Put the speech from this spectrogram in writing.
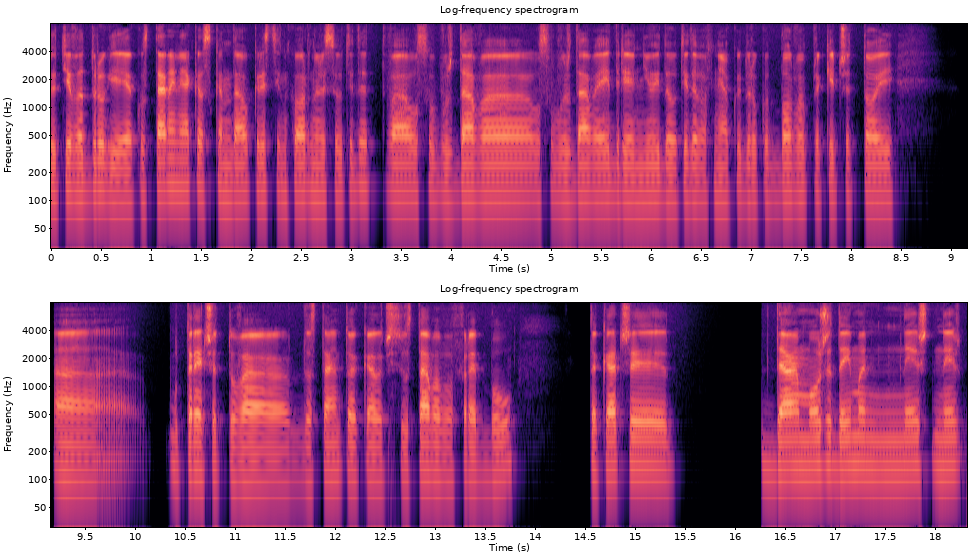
се отива другия. И ако стане някакъв скандал, Кристин Хорнер се отиде, това освобождава, освобождава Adrian Ню и да отиде в някой друг отбор, въпреки че той а, отрече това да стане. Той каза, че си остава в Red Bull. Така че да, може да има нещо, нещо,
